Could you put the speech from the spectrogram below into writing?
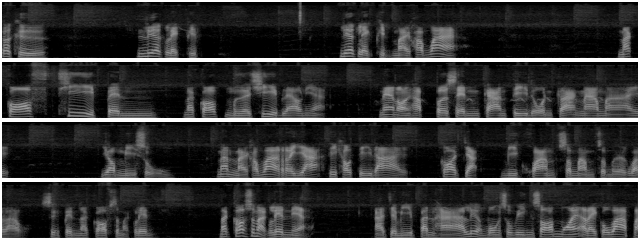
ก็คือเลือกเหล็กผิด เลือกเหล็กผิดหมายความว่า นักกอล์ฟที่เป็นนักกอล์ฟมืออาชีพแล้วเนี่ยแน่นอนครับเปอร์เซ็นต์การตีโดนกลางหน้าไม้ ย่อมมีสูง นั่นหมายความว่าระยะที่เขาตีได้ ก็จะมีความสม่ำเสมอกว่าเรา ซึ่งเป็นนักกอล์ฟสมัครเล่น นักกอล์ฟสมัครเล่นเนี่ยอาจจะมีปัญหาเรื่องวงสวิงซ้อมน้อยอะไรก็ว่าไป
